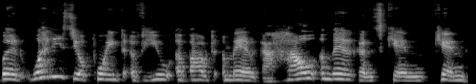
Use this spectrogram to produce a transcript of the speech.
But what is your point of view about America? How Americans can can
